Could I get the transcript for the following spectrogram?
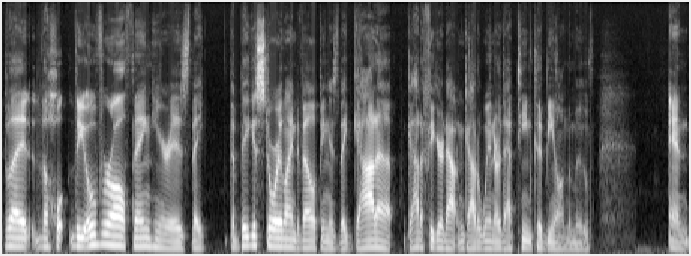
but the whole the overall thing here is they the biggest storyline developing is they gotta gotta figure it out and gotta win, or that team could be on the move. And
